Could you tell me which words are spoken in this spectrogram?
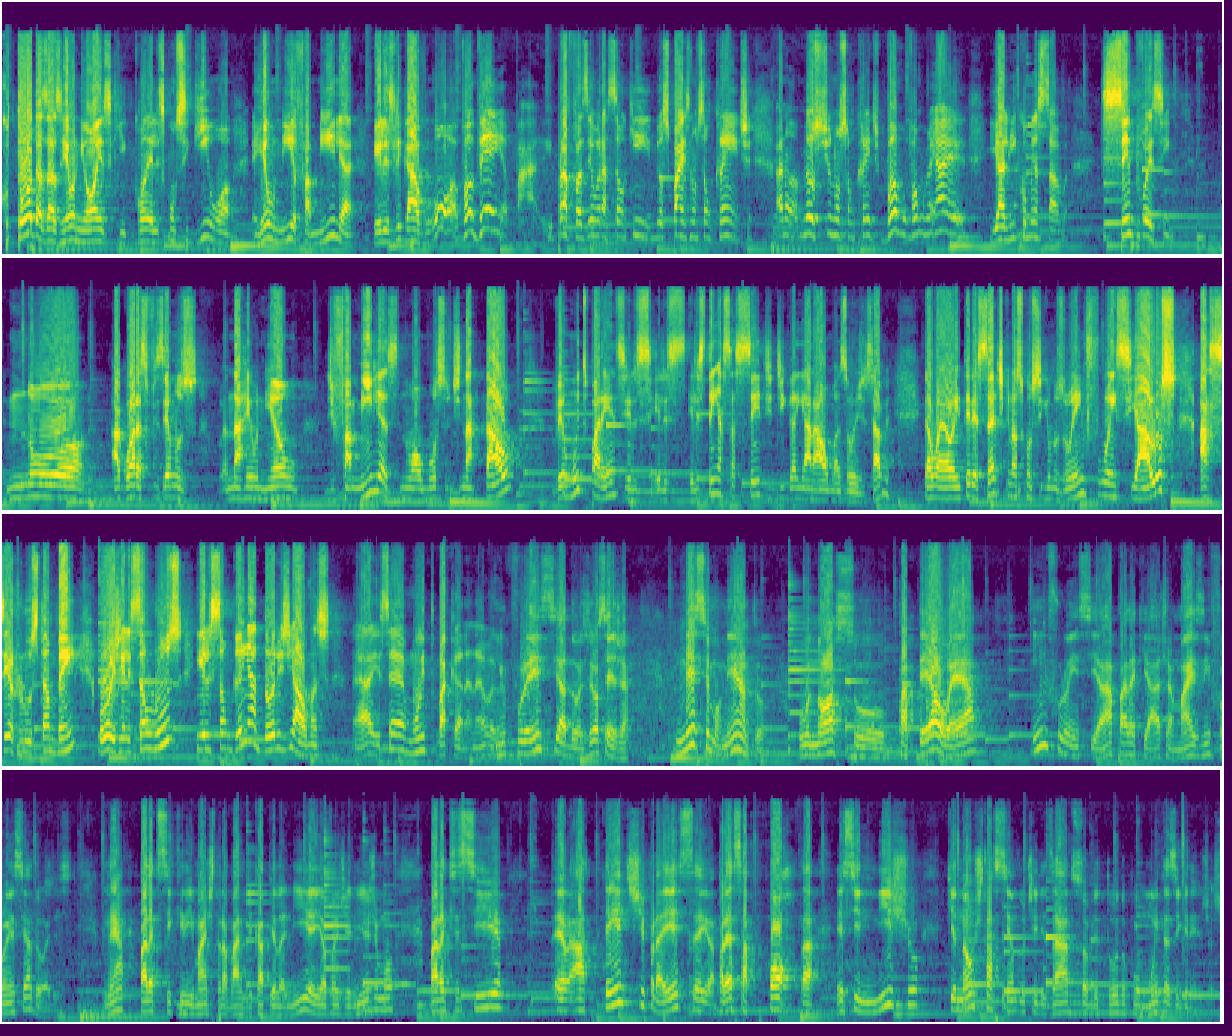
todas as reuniões que quando eles conseguiam reunir a família, eles ligavam, oh, venha para fazer oração aqui, meus pais não são crentes, ah, não, meus tios não são crentes, vamos, vamos ganhar. E ali começava. Sempre foi assim. No, agora fizemos na reunião de famílias, no almoço de Natal, veio muitos parentes, eles, eles, eles têm essa sede de ganhar almas hoje, sabe? Então é interessante que nós conseguimos influenciá-los a ser luz também. Hoje eles são luz e eles são ganhadores de almas. É, isso é muito bacana, né? Influenciadores, ou seja, nesse momento o nosso papel é influenciar para que haja mais influenciadores. Né? Para que se crie mais trabalho de capelania e evangelismo, para que se é, atente para essa porta, esse nicho que não está sendo utilizado, sobretudo, por muitas igrejas.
